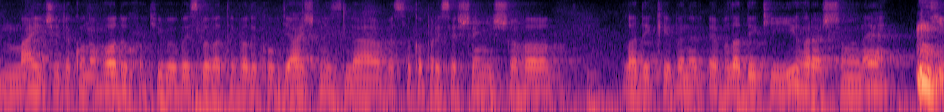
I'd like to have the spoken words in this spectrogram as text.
маючи таку нагоду, хотів би висловити велику вдячність для високопресвященнішого владики, Вене- е, владики Ігора, що мене і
